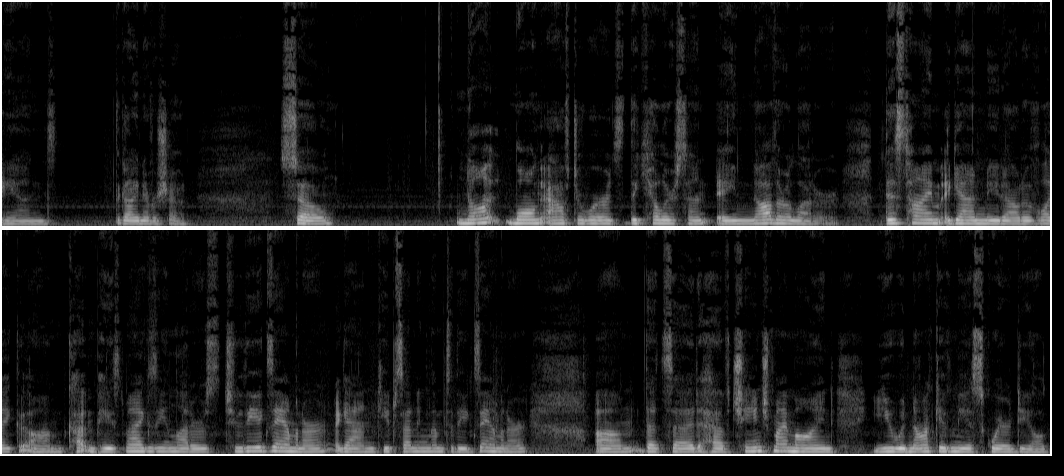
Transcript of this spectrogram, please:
and the guy never showed. So, not long afterwards, the killer sent another letter. This time, again, made out of like um, cut and paste magazine letters to the examiner. Again, keep sending them to the examiner um, that said, Have changed my mind. You would not give me a square deal.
